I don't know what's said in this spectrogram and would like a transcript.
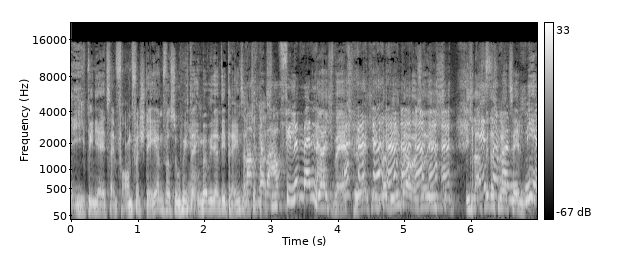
ich bin ja jetzt ein Frauenversteher und versuche mich da immer wieder an die Trends Machen anzupassen. aber auch viele Männer. Ja, ich weiß, höre ich immer wieder. Also ich, ich lasse mir das mal erzählen. Mit mir.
